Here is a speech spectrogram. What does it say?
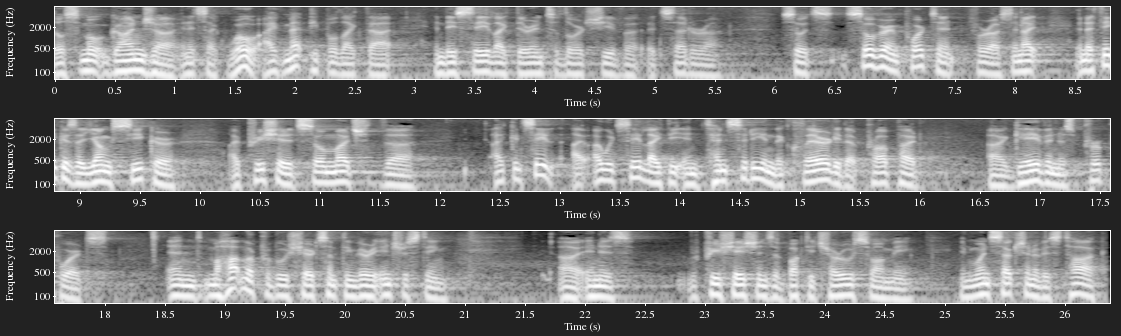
They'll smoke ganja. And it's like, whoa, I've met people like that. and they say like they're into Lord Shiva, etc. So it's so very important for us. And I, and I think as a young seeker, I appreciated so much the, I can say, I, I would say like the intensity and the clarity that Prabhupada uh, gave in his purports. And Mahatma Prabhu shared something very interesting uh, in his appreciations of Bhakti Charu Swami. In one section of his talk,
